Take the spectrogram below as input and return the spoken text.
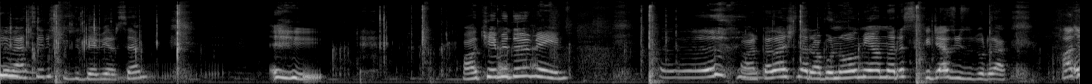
Vallahi seni şimdi devirsem? Hakemi dövmeyin. Arkadaşlar abone olmayanları sıkacağız biz buradan. Hadi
